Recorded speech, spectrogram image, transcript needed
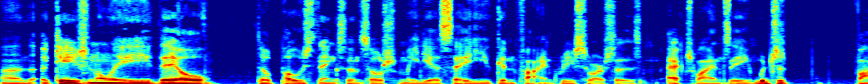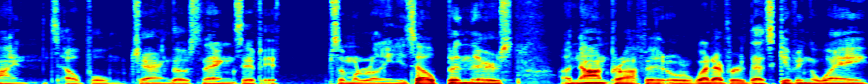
Uh, occasionally, they'll they'll post things on social media, say you can find resources X, Y, and Z, which is fine. It's helpful sharing those things if if someone really needs help and there's a nonprofit or whatever that's giving away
